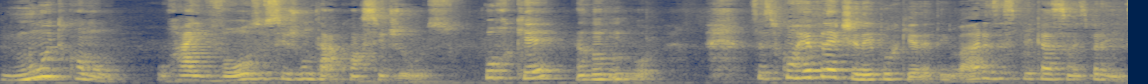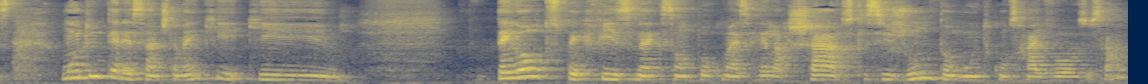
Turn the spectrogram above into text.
Muito comum o raivoso se juntar com o assidioso. Por quê? Eu não vou vocês ficam refletindo aí por quê, né? Tem várias explicações para isso. Muito interessante também que, que tem outros perfis, né, que são um pouco mais relaxados, que se juntam muito com os raivosos, sabe?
